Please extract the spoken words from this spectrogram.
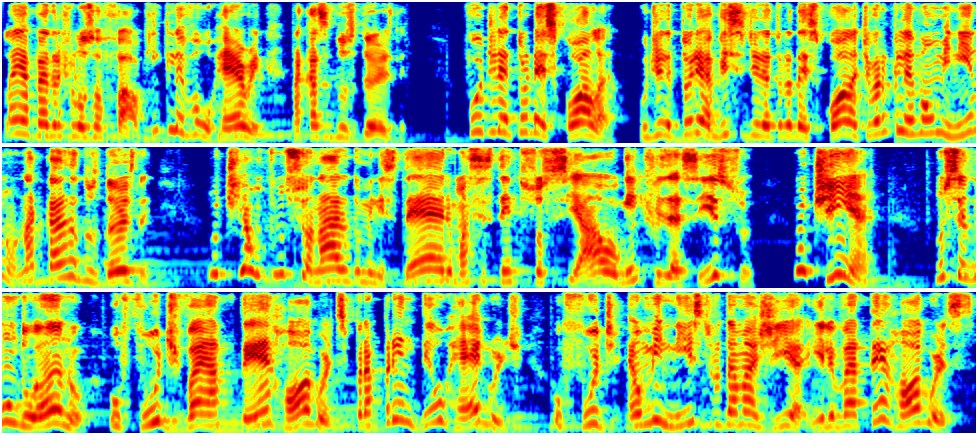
Lá em A Pedra Filosofal, quem que levou o Harry na casa dos Dursley? Foi o diretor da escola. O diretor e a vice-diretora da escola tiveram que levar um menino na casa dos Dursley. Não tinha um funcionário do ministério, um assistente social, alguém que fizesse isso? Não tinha. No segundo ano, o Fudge vai até Hogwarts para prender o Hagrid. O Fudge é o ministro da magia e ele vai até Hogwarts.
